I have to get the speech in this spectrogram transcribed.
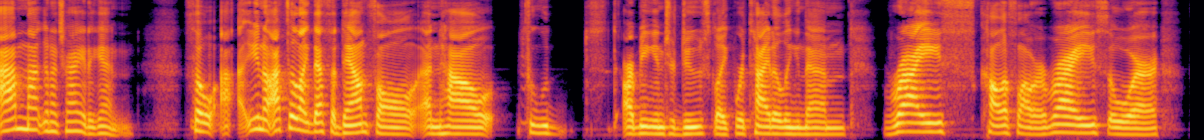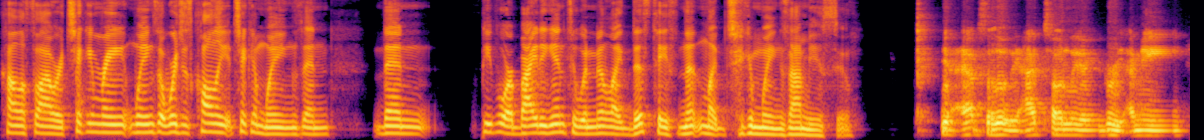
I'm not going to try it again. So, you know, I feel like that's a downfall on how foods are being introduced. Like we're titling them rice, cauliflower rice, or cauliflower chicken wings, or we're just calling it chicken wings. And then people are biting into it and they're like, this tastes nothing like chicken wings I'm used to. Yeah, absolutely. I totally agree. I mean,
